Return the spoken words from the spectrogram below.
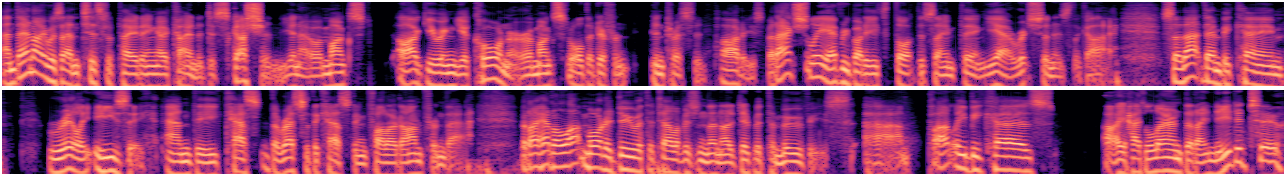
And then I was anticipating a kind of discussion, you know, amongst arguing your corner amongst all the different interested parties. But actually, everybody thought the same thing. Yeah, Ritchson is the guy. So that then became really easy, and the cast, the rest of the casting followed on from that. But I had a lot more to do with the television than I did with the movies, um, partly because I had learned that I needed to,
